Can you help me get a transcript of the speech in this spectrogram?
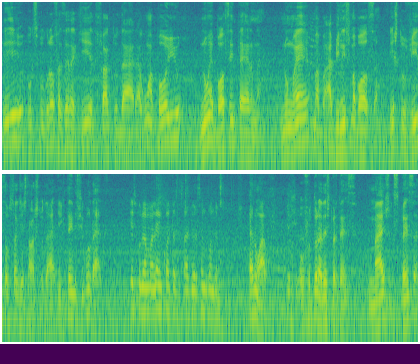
E o que se procurou fazer aqui é, de facto, dar algum apoio, não é bolsa interna, não é uma, a uma bolsa. Isto visa as pessoas que já estão a estudar e que têm dificuldade. Esse programa tem conta a duração de quanto tempo? Anual. O futuro a Deus pertence. Mas o que se pensa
